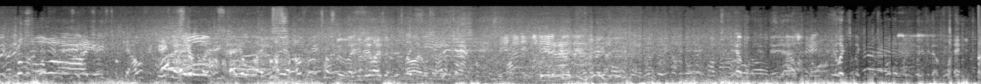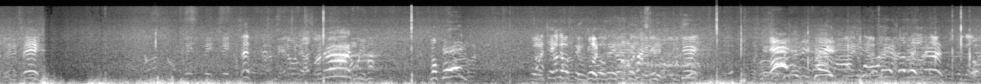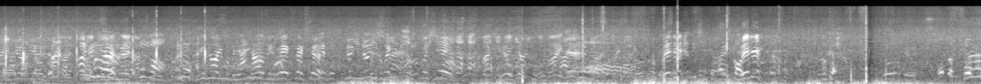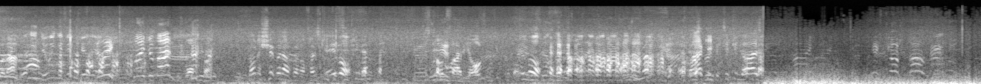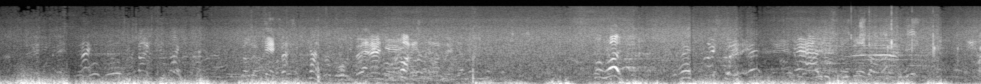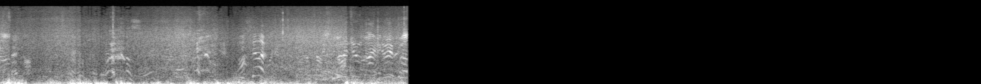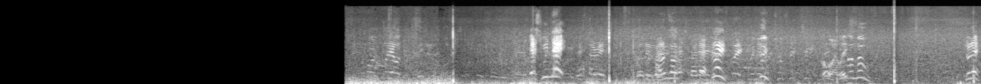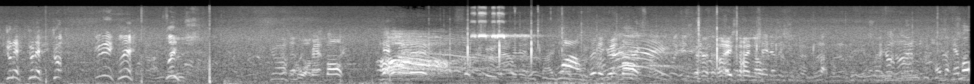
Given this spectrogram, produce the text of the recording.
you took it out of the game. Hail legs, hail legs. I was going to trust me when you realise that his legs were kind of He pressure. you know that? You off. I just keep kicking. I ticking guys. Go right! Yeah, Oh, at least. Move. Johnny, Johnny, Johnny, drop. Johnny, Johnny, Glenn. Great ball. Wow. Really great ball. That is nine now.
